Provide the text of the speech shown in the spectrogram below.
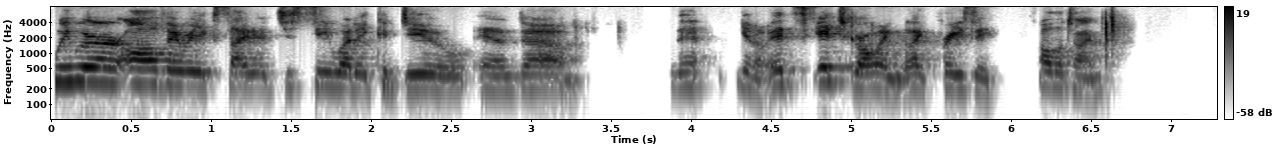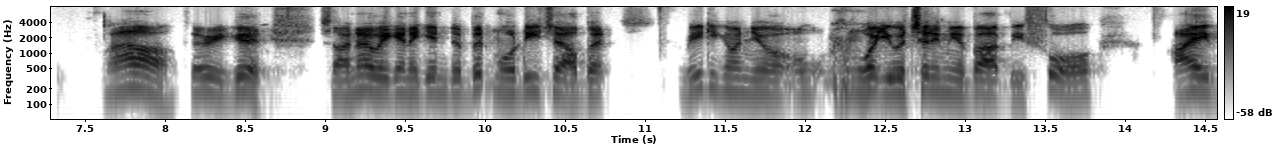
we were all very excited to see what it could do, and um, you know, it's it's growing like crazy all the time. Wow, very good. So I know we're going to get into a bit more detail, but reading on your what you were telling me about before, I've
